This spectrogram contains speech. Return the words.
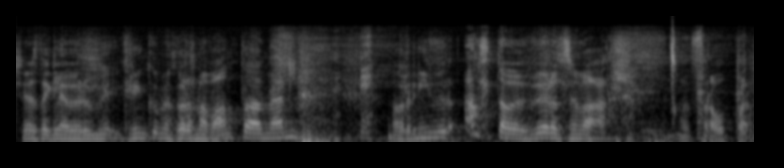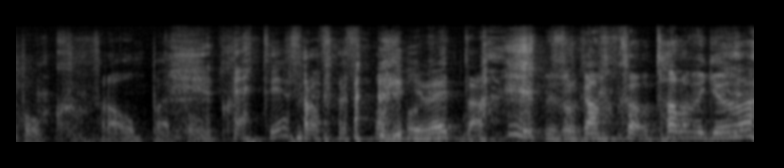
Sérstaklega við erum í kringum einhverja svona vandaða menn, þá rýfur alltaf upp veröld sem var. Frábær bók, frábær bók. Þetta er frábær bók. Ég veit það, finnst það gaman hvað og tala mikið um það.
